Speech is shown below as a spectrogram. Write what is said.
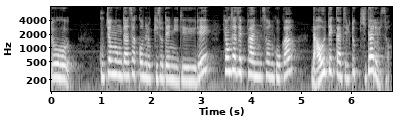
또 국정농단 사건으로 기소된 이들의 형사재판 선고가 나올 때까지를 또 기다려서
